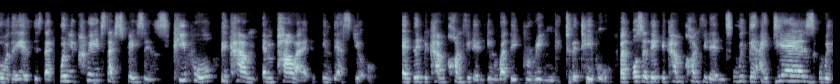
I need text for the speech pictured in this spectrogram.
over the years is that when you create such spaces, people become empowered in their skill and they become confident in what they bring to the table. But also, they become confident with their ideas, with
